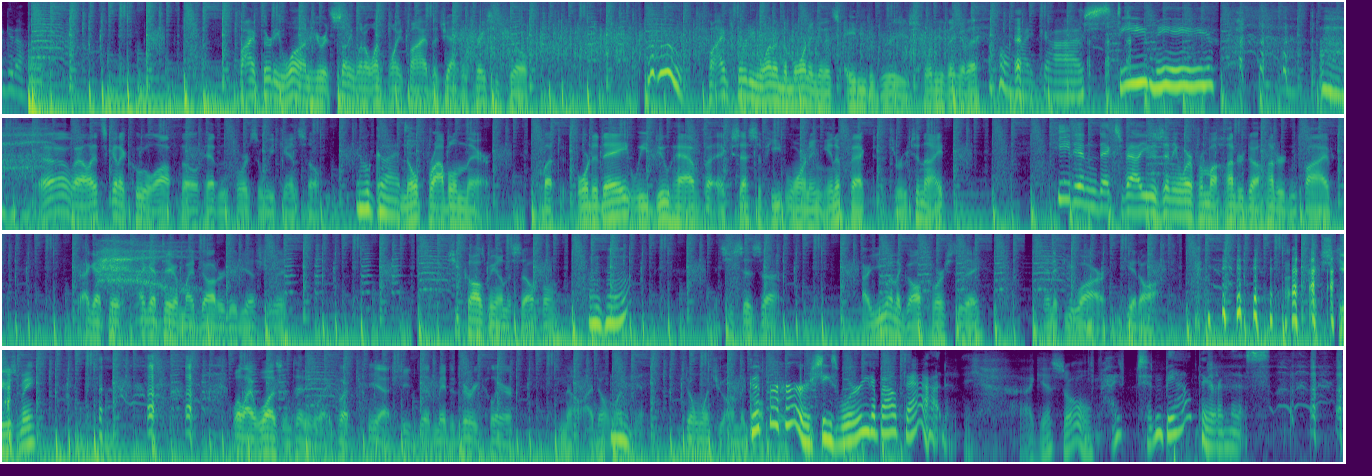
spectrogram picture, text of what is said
Gotta get up. 531 here at Sunny 101.5, the Jack and Tracy Show. Woohoo! 531 in the morning and it's 80 degrees. What do you think of that? Oh my gosh, steamy. Oh, well, it's going to cool off, though, heading towards the weekend, so Oh, good. no problem there. But for today, we do have uh, excessive heat warning in effect through tonight. Heat index values anywhere from 100 to 105. I got to I got to tell you what my daughter did yesterday. She calls me on the cell phone. Mm-hmm. And she says, uh, "Are you on the golf course today? And if you are, get off." Uh, excuse me. Well, I wasn't anyway, but yeah, she made it very clear. No, I don't want you. Don't want you on the. Good for course." her. She's worried about dad. Yeah, I guess so. I shouldn't be out there in this.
